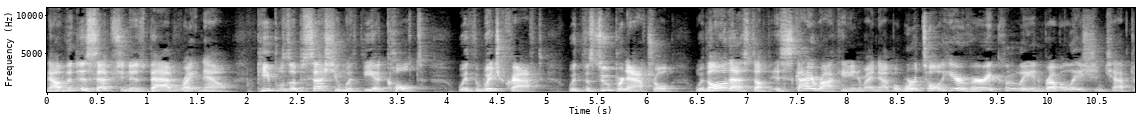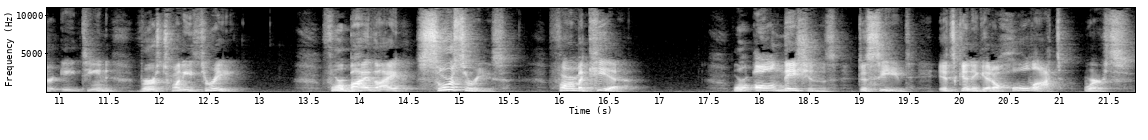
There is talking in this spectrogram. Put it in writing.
Now, the deception is bad right now. People's obsession with the occult, with witchcraft, with the supernatural, with all that stuff is skyrocketing right now. But we're told here very clearly in Revelation chapter 18, verse 23 For by thy sorceries, pharmakeia, were all nations deceived. It's going to get a whole lot worse.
